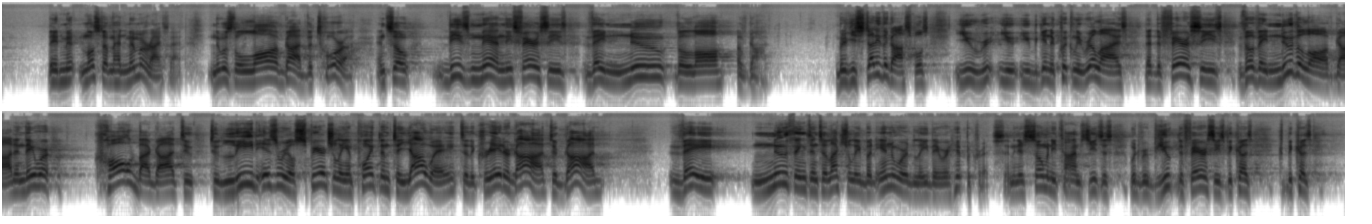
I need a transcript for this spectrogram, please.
They most of them had memorized that. And it was the law of God, the Torah. And so, these men, these Pharisees, they knew the law of God. But if you study the Gospels, you, re, you, you begin to quickly realize that the Pharisees, though they knew the law of God and they were called by God to, to lead Israel spiritually and point them to Yahweh, to the Creator God, to God, they knew things intellectually, but inwardly they were hypocrites. I mean, there's so many times Jesus would rebuke the Pharisees because, because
